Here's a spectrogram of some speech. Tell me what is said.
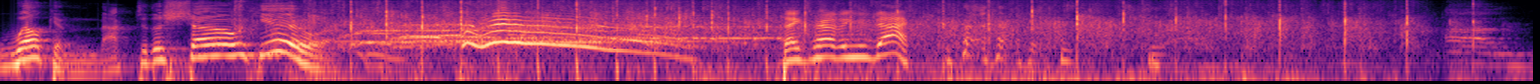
Welcome back to the show, Hugh. Thanks for having me back. um,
